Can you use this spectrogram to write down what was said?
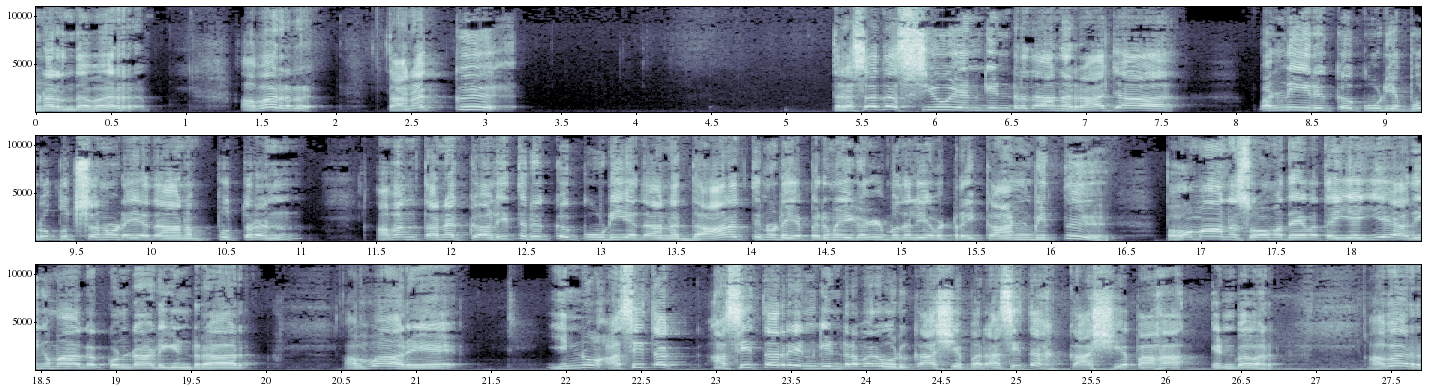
உணர்ந்தவர். அவர் தனக்கு திரசதஸ்யு என்கின்றதான ராஜா பண்ணி இருக்கக்கூடிய புருகுத்சனுடையதான புத்திரன் அவன் தனக்கு அளித்திருக்கக்கூடியதான தானத்தினுடைய பெருமைகள் முதலியவற்றை காண்பித்து பவமான சோம தேவதையையே அதிகமாக கொண்டாடுகின்றார். அவ்வாறே இன்னும் அசித அசிதர் என்கின்றவர் ஒரு காஷ்யப்பர் அசித காஷ்யபகா என்பவர். அவர்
